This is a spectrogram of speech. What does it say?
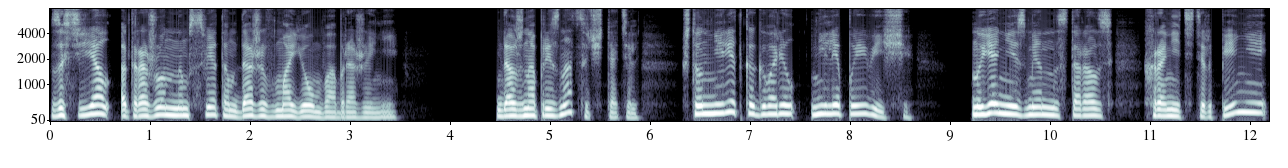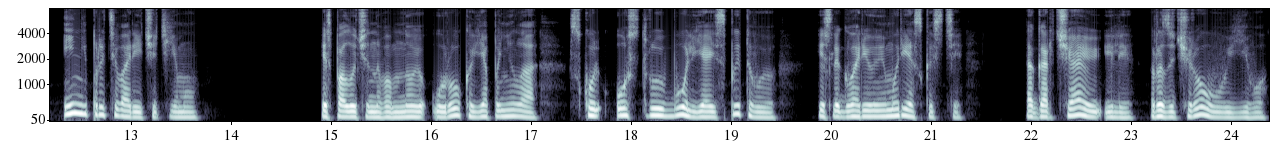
засиял отраженным светом даже в моем воображении. Должна признаться, читатель, что он нередко говорил нелепые вещи, но я неизменно старалась хранить терпение и не противоречить ему. Из полученного мною урока я поняла, сколь острую боль я испытываю, если говорю ему резкости, огорчаю или разочаровываю его.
